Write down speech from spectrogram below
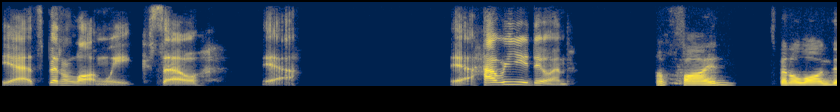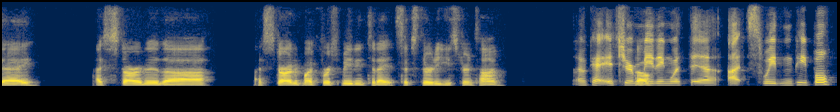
Yeah, it's been a long week. So yeah. Yeah. How are you doing? I'm fine. It's been a long day. I started uh I started my first meeting today at 6:30 Eastern time. Okay, it's your So- meeting with the uh, Sweden people.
